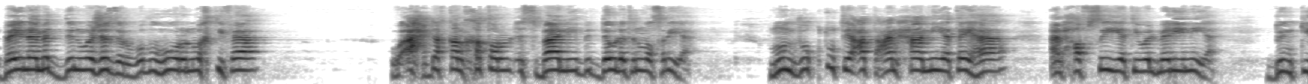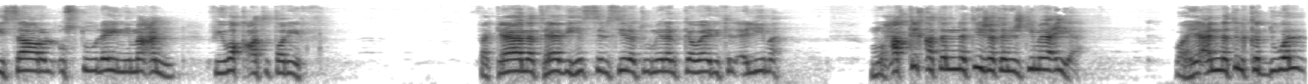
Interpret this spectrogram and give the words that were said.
بين مد وجزر وظهور واختفاء وأحدق الخطر الإسباني بالدولة النصرية منذ اقتطعت عن حاميتيها الحفصية والمرينية بانكسار الأسطولين معا في وقعة طريف. فكانت هذه السلسلة من الكوارث الأليمة محققة نتيجة اجتماعية وهي أن تلك الدول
